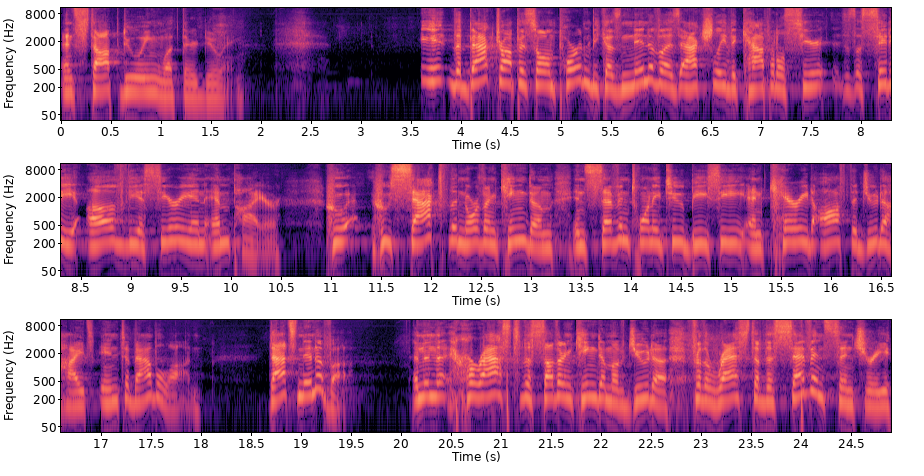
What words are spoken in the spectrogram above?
and stop doing what they're doing. It, the backdrop is so important because Nineveh is actually the capital city of the Assyrian Empire, who, who sacked the northern kingdom in 722 BC and carried off the Judahites into Babylon. That's Nineveh. And then the, harassed the southern kingdom of Judah for the rest of the seventh century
